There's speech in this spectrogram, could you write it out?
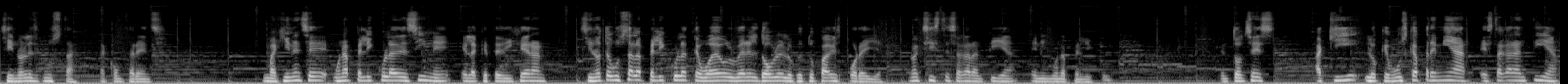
Si no les gusta la conferencia. Imagínense una película de cine en la que te dijeran, si no te gusta la película, te voy a devolver el doble de lo que tú pagues por ella. No existe esa garantía en ninguna película. Entonces, Aquí lo que busca premiar esta garantía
